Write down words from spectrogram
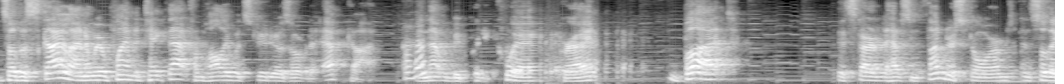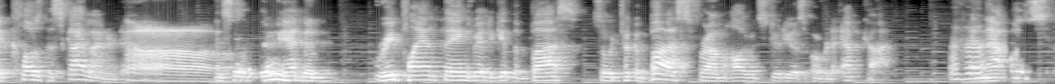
so the Skyliner, we were planning to take that from Hollywood Studios over to Epcot, Uh-huh. and that would be pretty quick, right? But it started to have some thunderstorms, and so they closed the Skyliner down. Oh. And so then we had to replan things. We had to get the bus. So we took a bus from Hollywood Studios over to Epcot, Uh-huh. and that was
